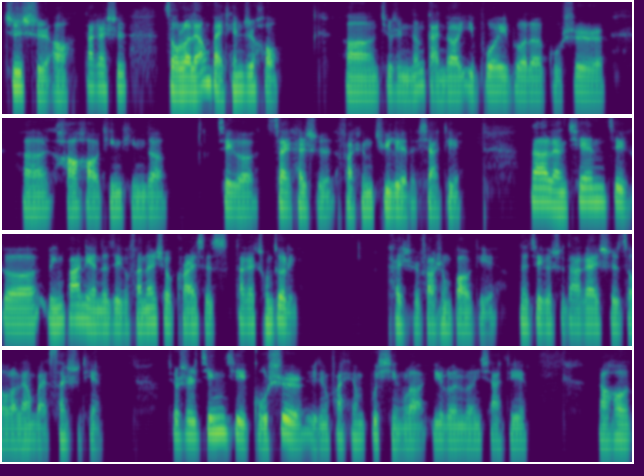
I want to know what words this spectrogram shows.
之时啊，大概是走了两百天之后，啊，就是你能感到一波一波的股市，呃，好好停停的，这个再开始发生剧烈的下跌。那两千这个零八年的这个 financial crisis 大概从这里开始发生暴跌，那这个是大概是走了两百三十天，就是经济股市已经发现不行了，一轮轮下跌，然后。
